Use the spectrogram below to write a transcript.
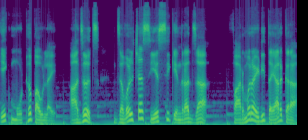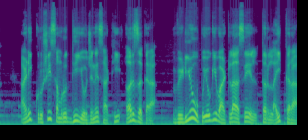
एक मोठं पाऊल आहे. आजच जवळच्या सीएससी केंद्रात जा फार्मर आय डी तयार करा आणि कृषी समृद्धी योजनेसाठी अर्ज करा. व्हिडिओ उपयोगी वाटला असेल तर लाईक करा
